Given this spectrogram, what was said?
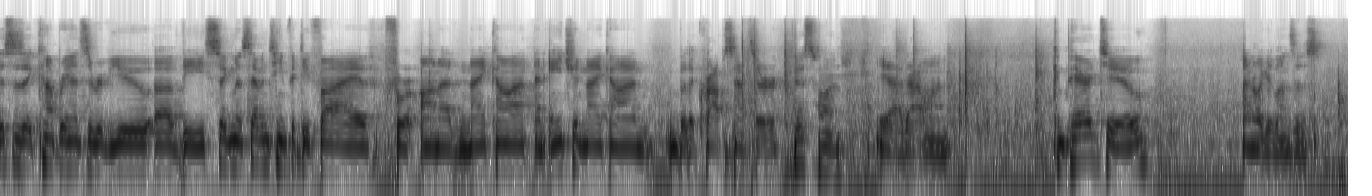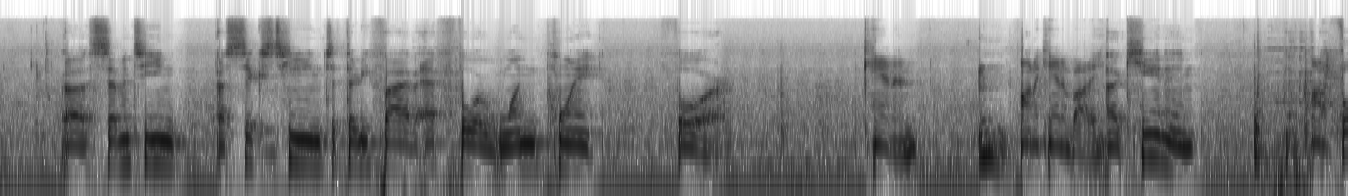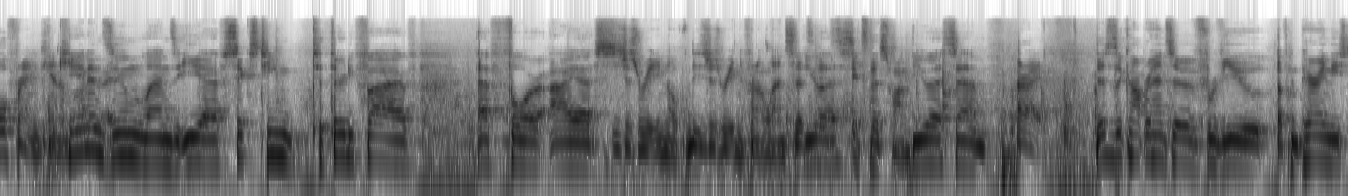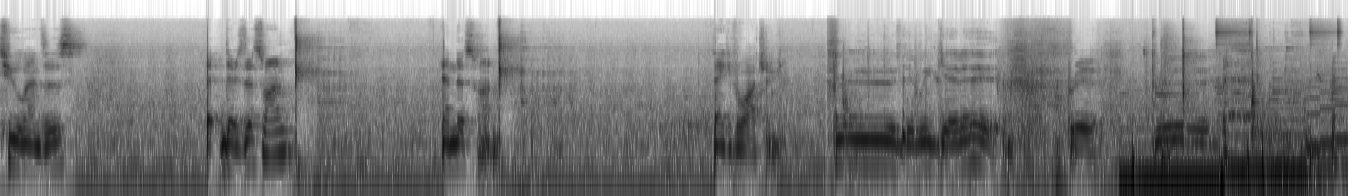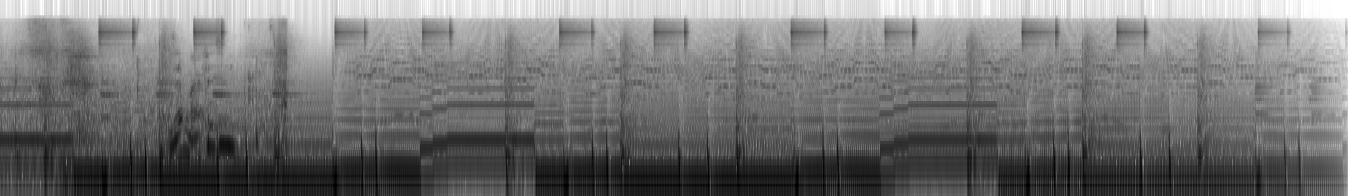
This is a comprehensive review of the Sigma 1755 for on a Nikon, an ancient Nikon with a crop sensor. This one. Yeah, that one. Compared to, I don't know what your lens is. Uh, 17, a 16 to 35 f4 1.4. Canon on a Canon body, A Canon full frame Canon. Canon right? zoom lens EF 16 to 35 f4 IS. He's just reading the. He's just reading in front of the lens. That's, US. it's, it's this one. USM. All right. This is a comprehensive review of comparing these two lenses. There's this one and this one. Thank you for watching. Brew, did we get it? Brew. Brew. Is that my fizzing?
